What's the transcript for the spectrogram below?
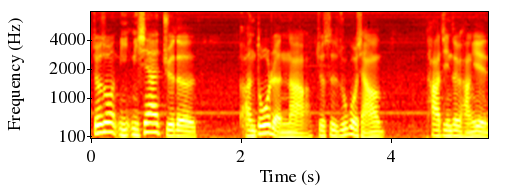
就是说你，你现在觉得很多人呐、就是如果想要踏进这个行业，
